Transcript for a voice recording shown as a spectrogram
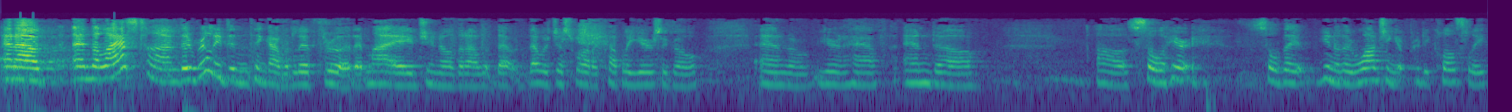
and I, and the last time they really didn't think I would live through it at my age, you know, that I would that that was just what a couple of years ago and a year and a half. And uh, uh, so here, so they, you know, they're watching it pretty closely.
